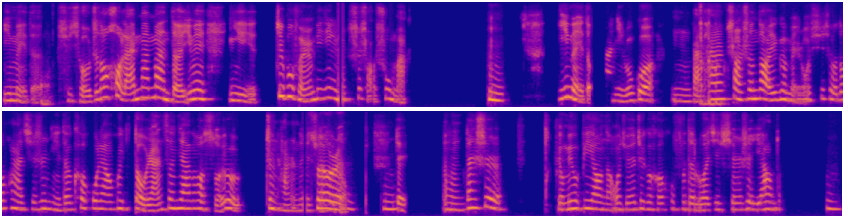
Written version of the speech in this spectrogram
医美的需求，直到后来慢慢的，因为你这部分人毕竟是少数嘛，嗯。医美的话，你如果嗯把它上升到一个美容需求的话，其实你的客户量会陡然增加到所有正常人的所有人，嗯，对，嗯，但是有没有必要呢？我觉得这个和护肤的逻辑其实是一样的。嗯，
